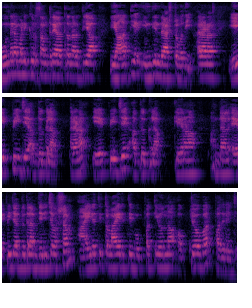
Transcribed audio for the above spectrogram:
മൂന്നര മണിക്കൂർ സമുദ്രയാത്ര നടത്തിയ ഈ ആദ്യ ഇന്ത്യൻ രാഷ്ട്രപതി ആരാണ്? A P J Abdul Kalam ആരാണ്? A P J Abdul Kalam clear ആണോ? എന്നാൽ A P J Abdul Kalam ജനിച്ച വർഷം ആയിരത്തി തൊള്ളായിരത്തി മുപ്പത്തി ഒന്ന് ഒക്ടോബർ പതിനഞ്ച്.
